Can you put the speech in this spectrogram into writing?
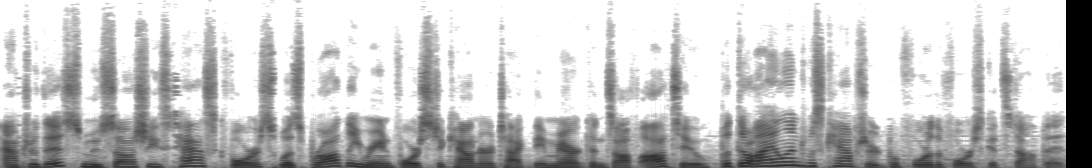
After this, Musashi's task force was broadly reinforced to counterattack the Americans off Attu, but the island was captured before the force could stop it.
